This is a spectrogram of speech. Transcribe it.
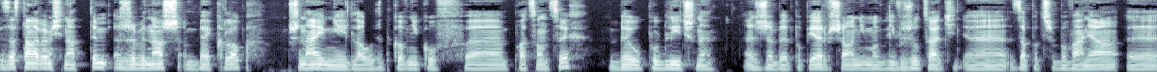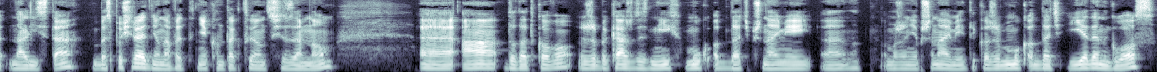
zastanawiam się nad tym, żeby nasz backlog, przynajmniej dla użytkowników e, płacących, był publiczny. Żeby po pierwsze oni mogli wrzucać zapotrzebowania na listę, bezpośrednio nawet nie kontaktując się ze mną a dodatkowo, żeby każdy z nich mógł oddać przynajmniej, e, no może nie przynajmniej, tylko żeby mógł oddać jeden głos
